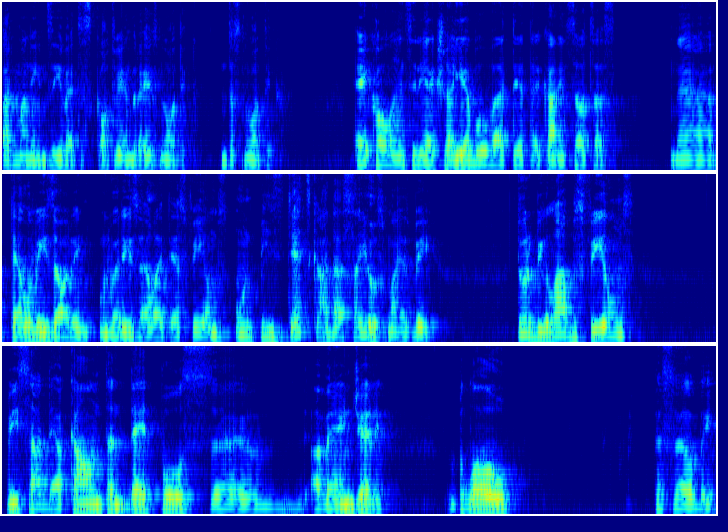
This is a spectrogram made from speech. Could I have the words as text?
ar manīm dzīvē, tas kaut vienreiz notiktu. Un tas notika. Ekolēns ir iekšā iebūvēti tie kā viņi saucās, televizoriņu un var izvēlēties filmas. Un pizdzēts, kādā sajūsmā es biju. Tur bija labas filmas, visādi accountant, Deadpools, uh, Avengers, Blow, kas vēl bija.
